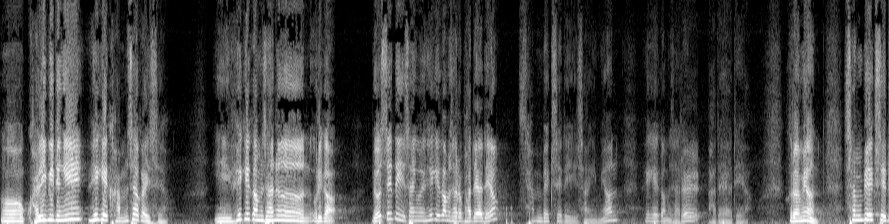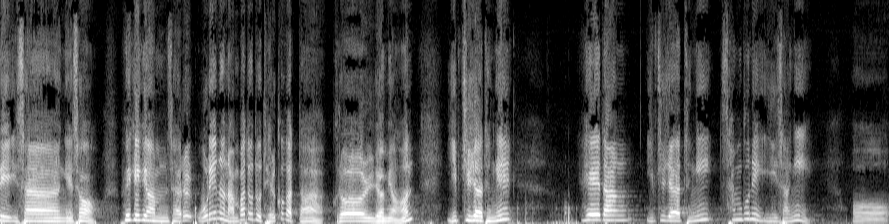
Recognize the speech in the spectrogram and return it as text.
어, 관리비 등의 회계 감사가 있어요. 이 회계 감사는 우리가 몇 세대 이상이면 회계 감사를 받아야 돼요? 300세대 이상이면 회계 감사를 받아야 돼요. 그러면 300세대 이상에서 회계 감사를 올해는 안 받아도 될 것 같다. 그러려면 입주자 등의 해당 입주자 등이 3분의 2 이상이 어,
